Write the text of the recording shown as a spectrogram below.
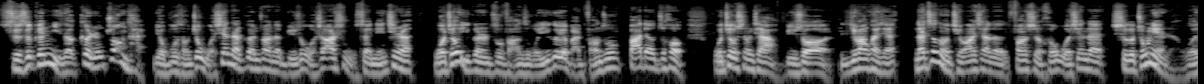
只是跟你的个人状态有不同。就我现在个人状态，比如说我是二十五岁年轻人，我就一个人租房子，我一个月把房租扒掉之后，我就剩下比如说一万块钱。那这种情况下的方式和我现在是个中年人，我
